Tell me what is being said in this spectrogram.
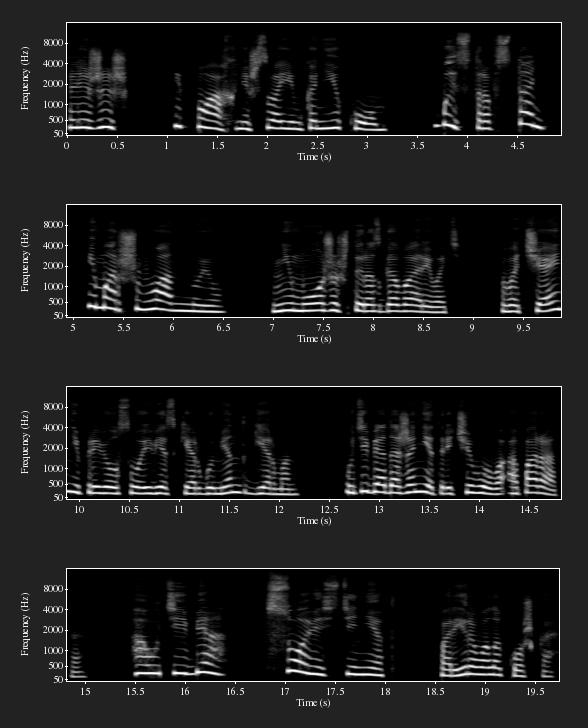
Лежишь и пахнешь своим коньяком. Быстро встань и марш в ванную. Не можешь ты разговаривать. В отчаянии привел свой веский аргумент Герман. У тебя даже нет речевого аппарата. А у тебя совести нет, парировала кошка.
